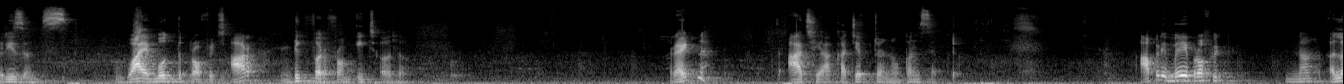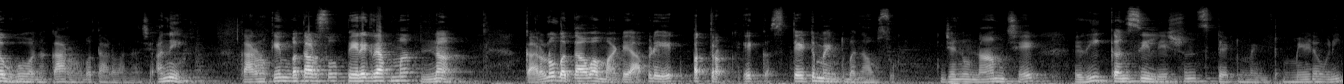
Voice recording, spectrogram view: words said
reasons why both the profits are differ from each other. Right ને આ છે આખા ચેપ્ટરનો કન્સેપ્ટ આપણે બે પ્રોફિટના અલગ હોવાના કારણો બતાડવાના છે. અને કારણો કેમ બતાડશો? પેરેગ્રાફમાં ના. કારણો બતાવવા માટે આપણે એક પત્રક, એક સ્ટેટમેન્ટ બનાવશું. જેનું નામ છે રિકન્સિલેશન સ્ટેટમેન્ટ મેળવણી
